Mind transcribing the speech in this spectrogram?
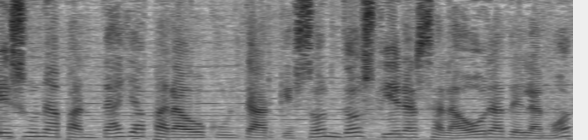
¿Es una pantalla para ocultar que son dos fieras a la hora del amor?.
